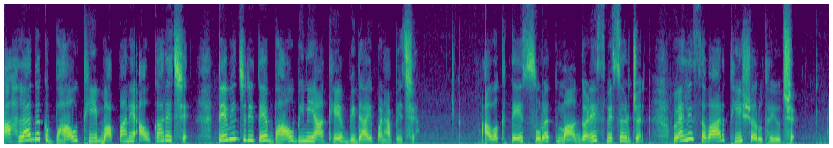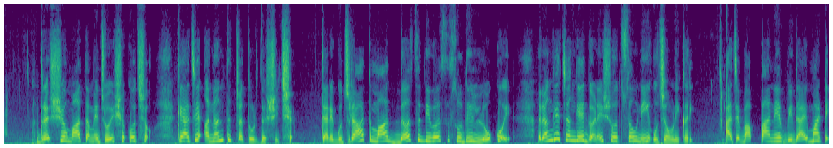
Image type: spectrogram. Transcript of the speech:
આહલાદક ભાવથી બાપાને આવકારે છે, તેવી જ રીતે ભાવભીની આંખે વિદાય પણ આપે છે. આ વખતે સુરતમાં ગણેશ વિસર્જન વહેલી સવારથી શરૂ થયું છે. દ્રશ્યોમાં તમે જોઈ શકો છો કે આજે અનંત ચતુર્દશી છે. ત્યારે ગુજરાતમાં દસ દિવસ સુધી લોકોએ રંગેચંગે ગણેશોત્સવની ઉજવણી કરી. આજે બાપ્પાને વિદાય માટે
